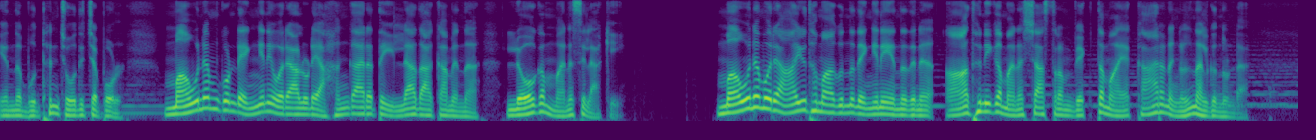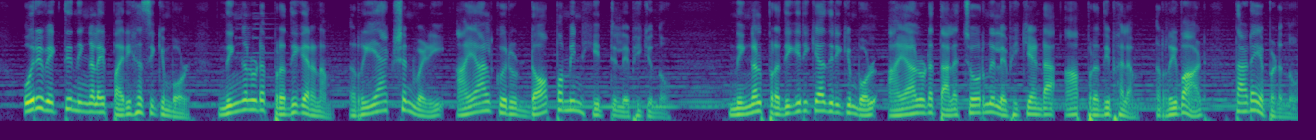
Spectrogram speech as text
എന്ന് ബുദ്ധൻ ചോദിച്ചപ്പോൾ മൗനം കൊണ്ട് എങ്ങനെ ഒരാളുടെ അഹങ്കാരത്തെ ഇല്ലാതാക്കാമെന്ന് ലോകം മനസ്സിലാക്കി. മൗനം ഒരു ആയുധമാകുന്നതെങ്ങനെയെന്നതിന് ആധുനിക മനഃശാസ്ത്രം വ്യക്തമായ കാരണങ്ങൾ നൽകുന്നുണ്ട്. ഒരു വ്യക്തി നിങ്ങളെ പരിഹസിക്കുമ്പോൾ നിങ്ങളുടെ പ്രതികരണം റിയാക്ഷൻ വഴി അയാൾക്കൊരു ഡോപ്പമിൻ ഹിറ്റ് ലഭിക്കുന്നു. നിങ്ങൾ പ്രതികരിക്കാതിരിക്കുമ്പോൾ അയാളുടെ തലച്ചോറിന് ലഭിക്കേണ്ട ആ പ്രതിഫലം റിവാർഡ് തടയപ്പെടുന്നു.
